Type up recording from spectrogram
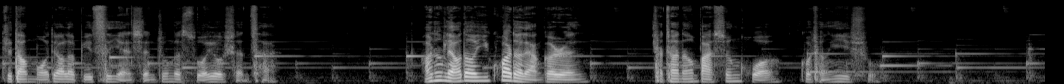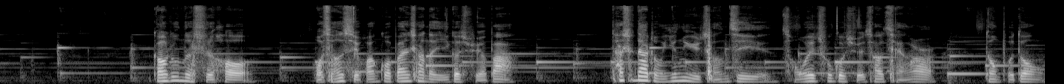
直到磨掉了彼此眼神中的所有神采，而能聊到一块的两个人，常常能把生活过成艺术。高中的时候，我曾喜欢过班上的一个学霸，他是那种英语成绩从未出过学校前二，动不动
